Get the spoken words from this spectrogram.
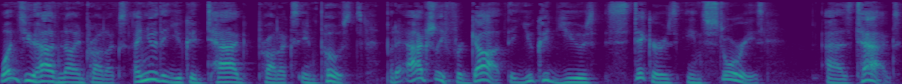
Once you have nine products, I knew that you could tag products in posts, but I actually forgot that you could use stickers in stories as tags.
